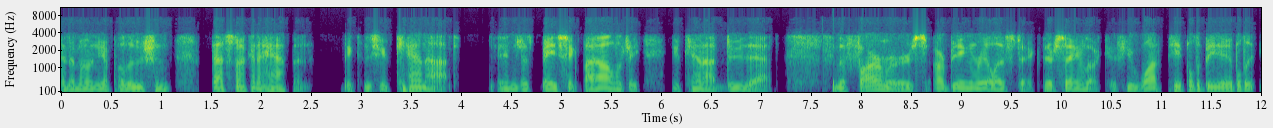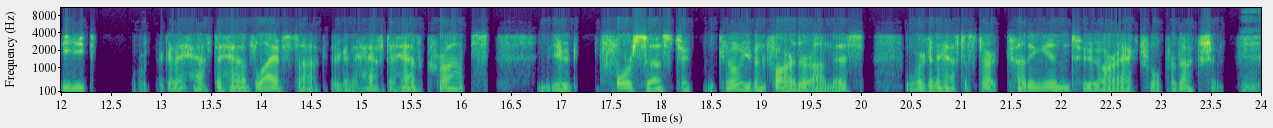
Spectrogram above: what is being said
and ammonia pollution. That's not going to happen because you cannot, in just basic biology, you cannot do that. The farmers are being realistic. They're saying, look, if you want people to be able to eat, they're going to have to have livestock, they're going to have to have crops. You force us to go even farther on this, we're going to have to start cutting into our actual production. Mm.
